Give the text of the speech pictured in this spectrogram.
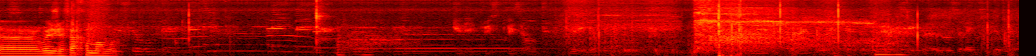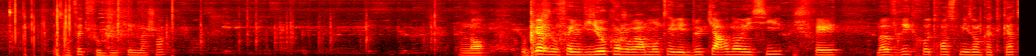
Euh, ouais je vais faire comment moi? Parce qu'en fait il faut bloquer le machin. Non. Au pire, je vous ferai une vidéo quand j'aurai remonté les deux cardans ici. Je ferai Maverick retransmise en 4x4.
